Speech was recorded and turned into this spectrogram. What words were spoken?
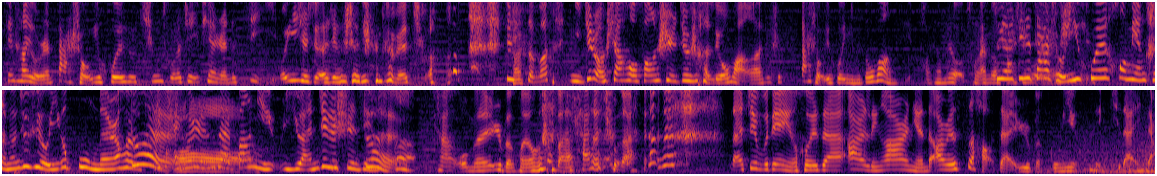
经常有人大手一挥就清除了这一片人的记忆。我一直觉得这个设定 特别扯，就是怎么你这种善后方式就是很流氓啊，就是大手一挥，你们都忘记，好像没有从来没有对啊，这个大手一。挥，后面可能就是有一个部门，然后有几百个人在帮你圆这个事情。对，嗯，你看我们日本朋友们把它拍了出来。那这部电影会在二零二二年的二月四号在日本公映，可以期待一下。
